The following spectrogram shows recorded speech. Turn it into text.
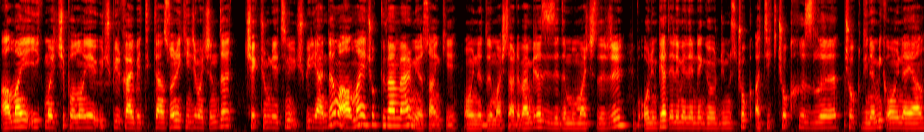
Almanya ilk maçı Polonya'ya 3-1 kaybettikten sonra ikinci maçında Çek Cumhuriyeti'ni 3-1 yendi ama Almanya çok güven vermiyor sanki oynadığı maçlarda. Ben biraz izledim bu maçları. Bu olimpiyat elemelerinde gördüğümüz çok atik, çok hızlı, çok dinamik oynayan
